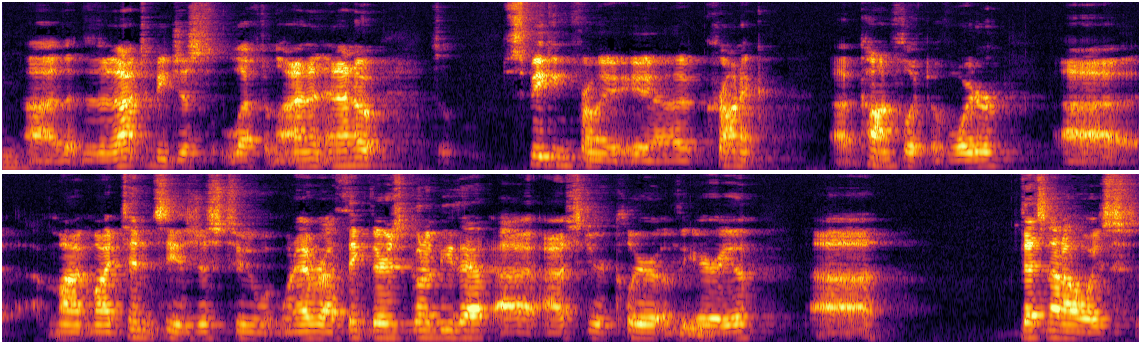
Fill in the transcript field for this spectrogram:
Mm-hmm. Uh, that they're not to be just left alone. And, and I know, speaking from a, a chronic uh, conflict avoider, uh, my, my tendency is just to whenever I think there's going to be that, I, I steer clear of the mm-hmm. area. Uh, that's not always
